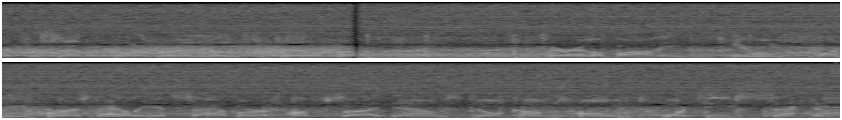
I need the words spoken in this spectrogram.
six or seven cars running nose to tail. Oh. Terry came home 21st. Elliott Sadler, upside down, still comes home 22nd.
